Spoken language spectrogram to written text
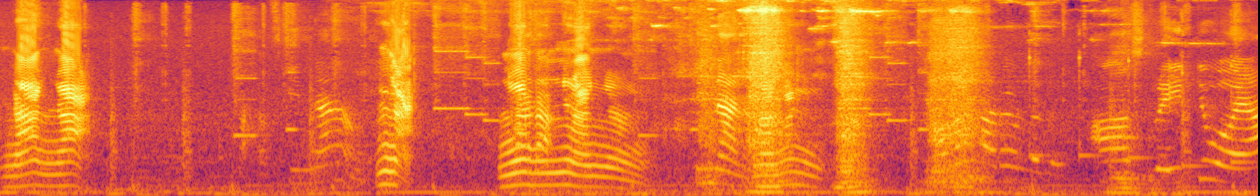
ഞാൻ ഞാൻ ഞാദിത്ത ഞാദിത്ത ഞാത്ത ഞാദിത്ത ഞാദിത്ത ഞാൻ ഞാൻ ഞാൻ ചേട്ടന്റെ ഞാദിത്ത ഞാദിത്ത ഞാൻ ഞാൻ തിന്നാനോ ഞാൻ ഞാൻ മുന്നു വാങ്ങിയോ തിന്നാനോ ഞാൻ അവിടെ കടയുള്ളത് ആ സ്ട്രെയിറ്റ് പോയാ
